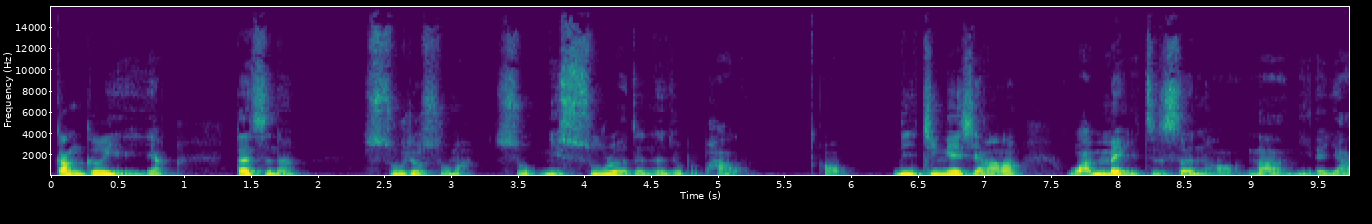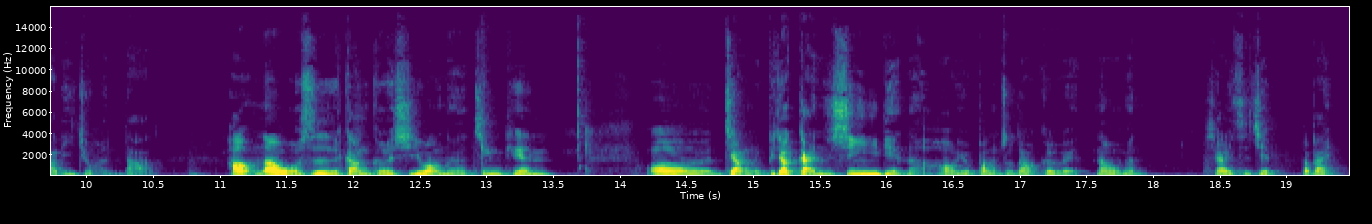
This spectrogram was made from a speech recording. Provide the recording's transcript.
刚哥也一样。但是呢，输就输嘛，输你输了真的就不怕了。好，你今天想要。完美之身哈，那你的压力就很大了。好，那我是刚哥，希望呢今天，呃，讲比较感性一点的哈，有帮助到各位。那我们下一次见，拜拜。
